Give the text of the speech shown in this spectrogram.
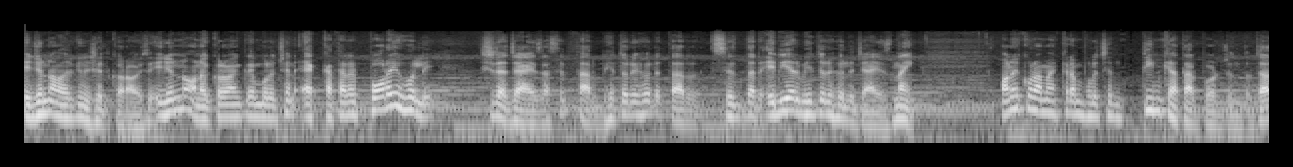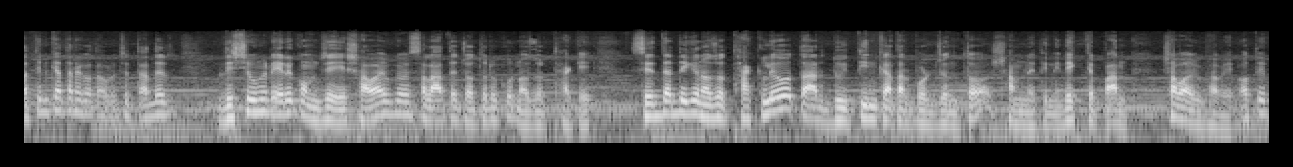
এই জন্য আমাদেরকে নিষেধ করা হয়েছে। এই জন্য অনেক রকম বলেছেন, এক কাতারের পরে হলে সেটা জায়েজ আছে, তার ভেতরে হলে তার সে তার এরিয়ার ভেতরে হলে জায়েজ নাই। অনেক ওলামা একরাম বলেছেন তিন কাতার পর্যন্ত। যারা তিন কাতারের কথা বলেছে, তাদের দৃষ্টিভঙ্গিটা এরকম যে স্বাভাবিকভাবে সালাতে যতটুকু নজর থাকে সেদ্দার দিকে নজর থাকলেও তার দুই তিন কাতার পর্যন্ত সামনে তিনি দেখতে পান স্বাভাবিকভাবে। অতএব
